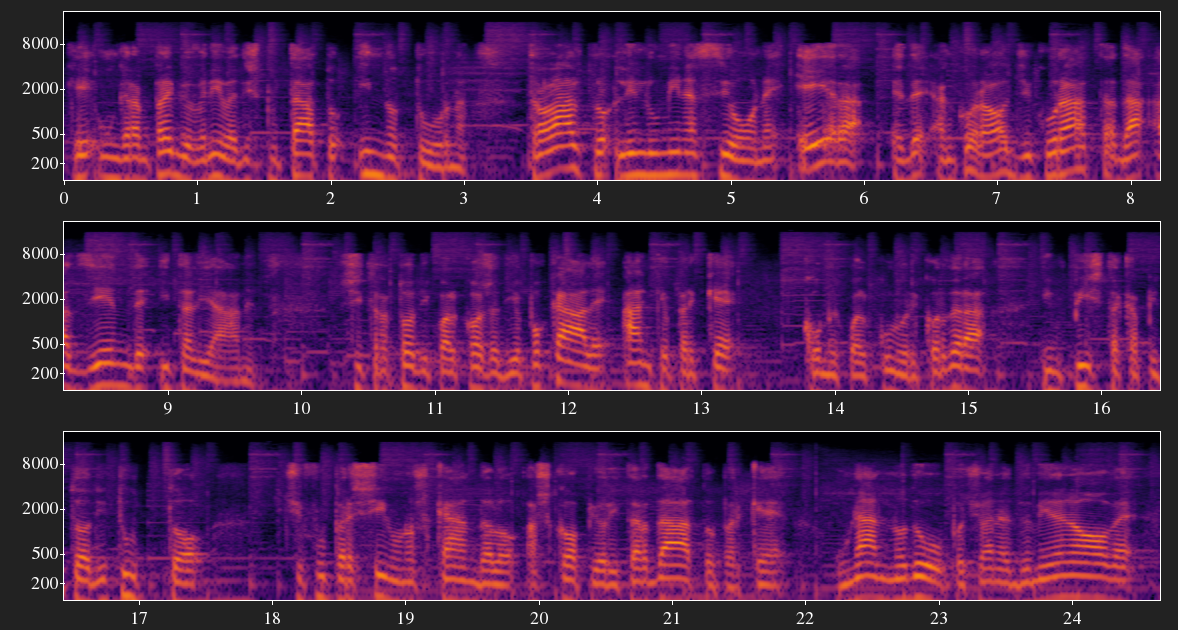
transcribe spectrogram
che un Gran Premio veniva disputato in notturna. Tra l'altro l'illuminazione era ed è ancora oggi curata da aziende italiane. Si trattò di qualcosa di epocale anche perché, come qualcuno ricorderà, in pista capitò di tutto, ci fu persino uno scandalo a scoppio ritardato perché un anno dopo, cioè nel 2009,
